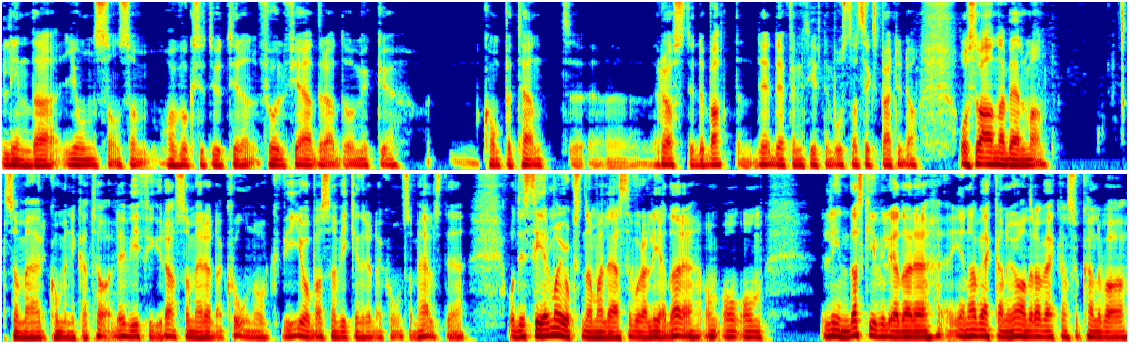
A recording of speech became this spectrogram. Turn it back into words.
Linda Jonsson som har vuxit ut till en fullfjädrad och mycket kompetent eh, röst i debatten. Det är definitivt en bostadsexpert idag. Och så Anna Bellman som är kommunikatör. Det är vi fyra som är redaktion och vi jobbar som vilken redaktion som helst. Det, och det ser man ju också när man läser våra ledare. Om, om, om Linda skriver ledare ena veckan och jag andra veckan så kan det vara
